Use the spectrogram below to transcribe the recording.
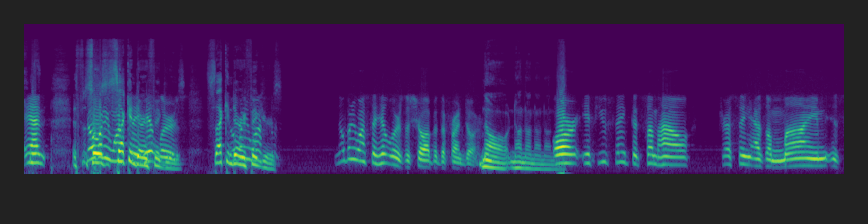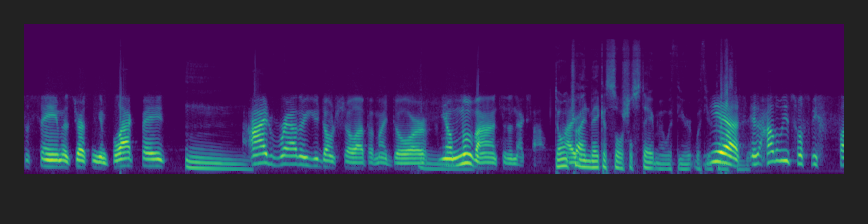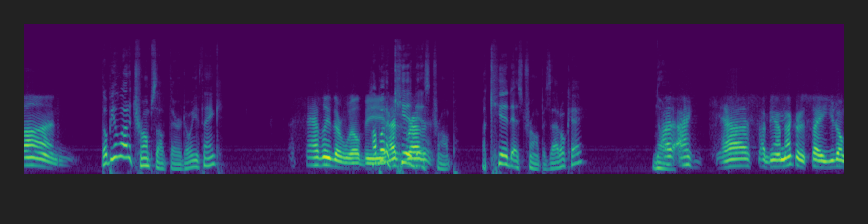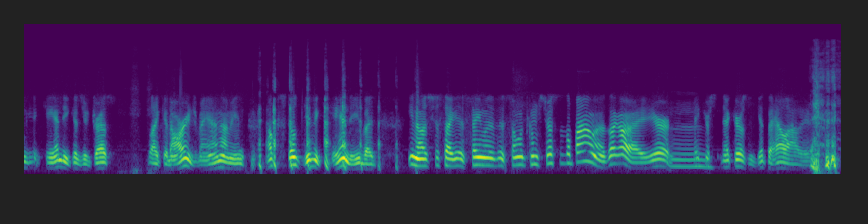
and so nobody it's secondary figures. Secondary figures. Nobody wants the Hitlers to show up at the front door. No, no, no, no, no, no. Or if you think that somehow dressing as a mime is the same as dressing in blackface, Mm, I'd rather you don't show up at my door. You know, move on to the next house. don't I- try and make a social statement with your with your. Yes, it, Halloween's supposed to be fun. There'll be a lot of Trumps out there, don't you think? Sadly, there will be. How about a I'd kid rather- as Trump? A kid as Trump is that okay? No. I, I guess. I mean, I'm not going to say you don't get candy because you're dressed like an orange man. I mean, I'll still give you candy, but you know, it's just like the same as if someone comes dressed as Obama. It's like, all right, here, take your Snickers and get the hell out of here.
